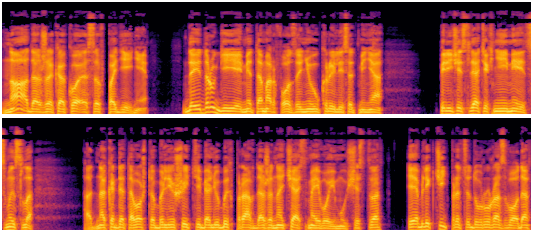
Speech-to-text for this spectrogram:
Надо же, какое совпадение! Да и другие метаморфозы не укрылись от меня. Перечислять их не имеет смысла. Однако для того, чтобы лишить тебя любых прав даже на часть моего имущества и облегчить процедуру развода,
